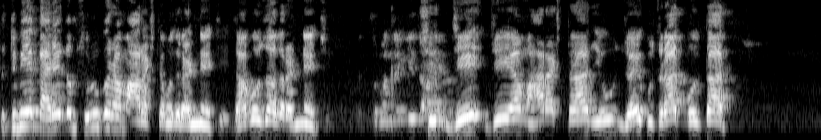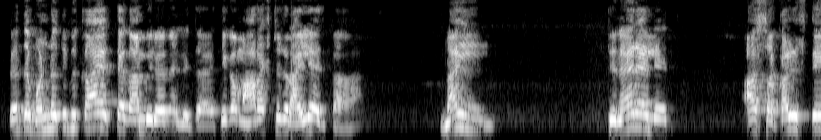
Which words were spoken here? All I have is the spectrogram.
तर तुम्ही हे कार्यक्रम सुरू करा महाराष्ट्रामध्ये रडण्याचे जागोजाग रडण्याचे. जे जे या महाराष्ट्रात येऊन जय गुजरात बोलतात त्यांचं म्हणणं तुम्ही काय त्या गांभीर्याने घेताय? ते का महाराष्ट्रात राहिले आहेत का? नाही. ते नाही राहिलेत. आज सकाळीच ते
